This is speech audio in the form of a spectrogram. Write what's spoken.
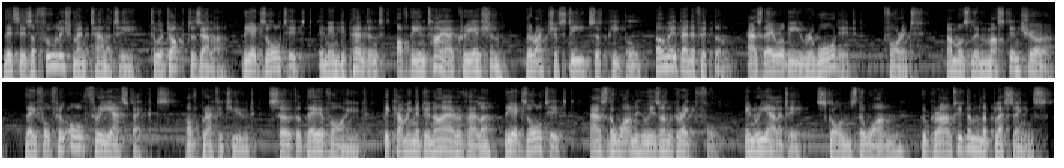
This is a foolish mentality to adopt as Allah, the Exalted, in independent of the entire creation. The righteous deeds of people only benefit them, as they will be rewarded for it. A Muslim must ensure they fulfill all three aspects of gratitude so that they avoid becoming a denier of Allah, the Exalted, as the one who is ungrateful in reality, scorns the one who granted them the blessings.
